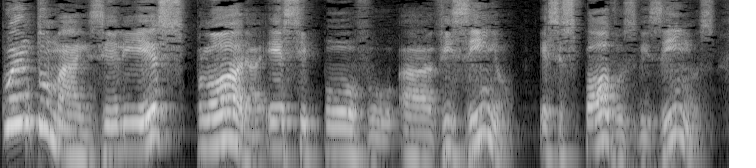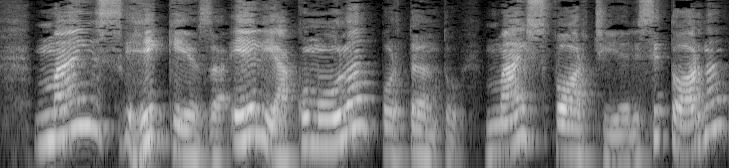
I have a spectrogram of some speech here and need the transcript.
Quanto mais ele explora esse povo uh, vizinho, esses povos vizinhos, mais riqueza ele acumula, portanto, mais forte ele se torna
